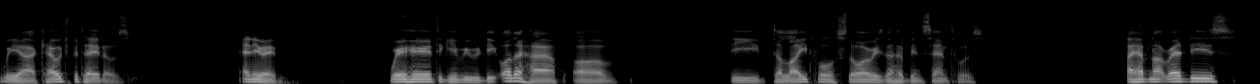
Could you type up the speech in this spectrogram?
We are couch potatoes. Anyway, we're here to give you the other half of the delightful stories that have been sent to us. I have not read these,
